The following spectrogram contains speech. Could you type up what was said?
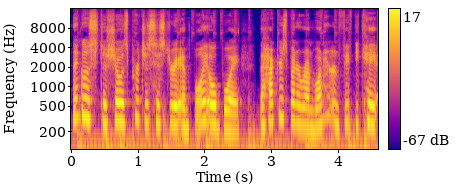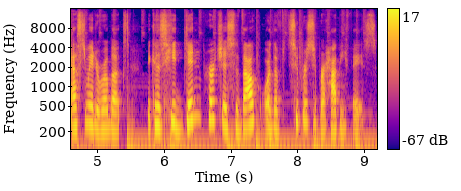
Then goes to show his purchase history, and boy oh boy, the hacker spent around 150k estimated Robux because he didn't purchase the Valk or the super super happy face.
